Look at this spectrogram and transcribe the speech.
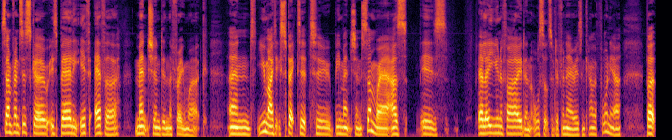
San Francisco is barely, if ever, mentioned in the framework. And you might expect it to be mentioned somewhere, as is LA Unified and all sorts of different areas in California. But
